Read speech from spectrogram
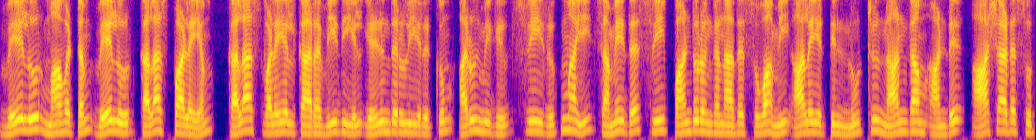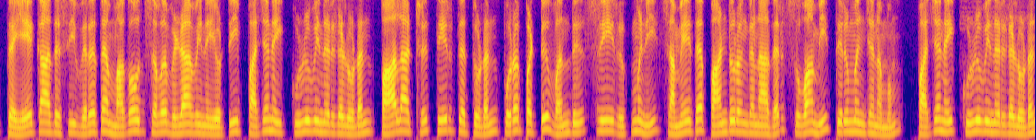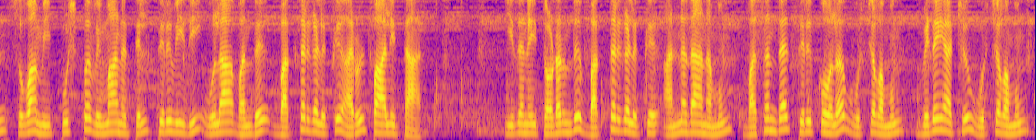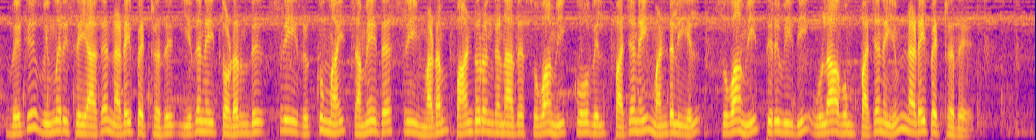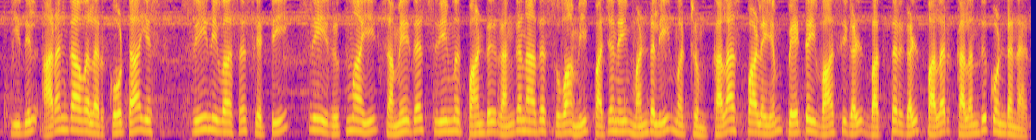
வேலூர் மாவட்டம் வேலூர் கலாஸ்பாளையம் கலாஸ் வளையல்கார வீதியில் எழுந்தருளியிருக்கும் அருள்மிகு ஸ்ரீ ருக்மாயி சமேத ஸ்ரீ பாண்டுரங்கநாத சுவாமி ஆலயத்தின் நூற்று நான்காம் ஆண்டு ஆஷாட சுத்த ஏகாதசி விரத மகோத்சவ விழாவினையொட்டி பஜனை குழுவினர்களுடன் பாலாற்று தீர்த்தத்துடன் புறப்பட்டு வந்து ஸ்ரீ ருக்மணி சமேத பாண்டுரங்கநாதர் சுவாமி திருமஞ்சனமும் பஜனை குழுவினர்களுடன் சுவாமி புஷ்ப விமானத்தில் திருவீதி உலா வந்து பக்தர்களுக்கு அருள் பாலித்தார். இதனைத் தொடர்ந்து பக்தர்களுக்கு அன்னதானமும் வசந்த திருக்கோல உற்சவமும் விடையாற்று உற்சவமும் வெகு விமரிசையாக நடைபெற்றது. இதனைத் தொடர்ந்து ஸ்ரீ ருக்குமாய் சமேத ஸ்ரீ மடம் பாண்டுரங்கநாத சுவாமி கோவில் பஜனை மண்டலியில் சுவாமி திருவீதி உலாவும் பஜனையும் நடைபெற்றது. இதில் அறங்காவலர் கோட்டா எஸ். ஸ்ரீனிவாச செட்டி ஸ்ரீ ருக்மாயி சமேத ஸ்ரீமத் பாண்டு ரங்கநாத சுவாமி பஜனை மண்டலி மற்றும் கலாஸ்பாளையம் பேட்டை வாசிகள் பக்தர்கள் பலர் கலந்து கொண்டனர்.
